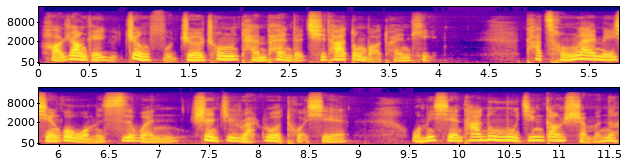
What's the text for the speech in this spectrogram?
好让给与政府折冲谈判的其他动保团体。他从来没嫌过我们斯文，甚至软弱妥协。我们嫌他怒目金刚什么呢？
